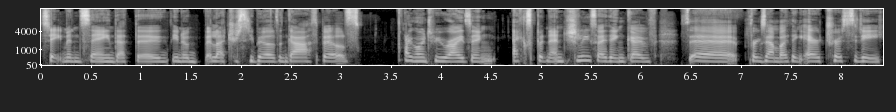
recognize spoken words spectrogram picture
statements saying that the you know electricity bills and gas bills are going to be rising exponentially. So I think I've, uh, for example, I think electricity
